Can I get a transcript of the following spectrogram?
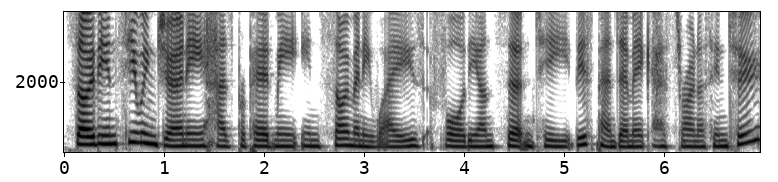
So the ensuing journey has prepared me in so many ways for the uncertainty this pandemic has thrown us into.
